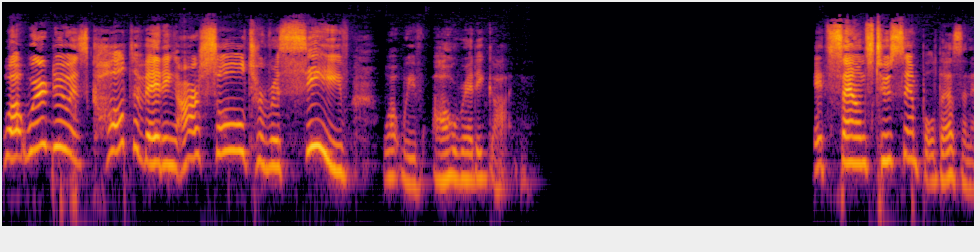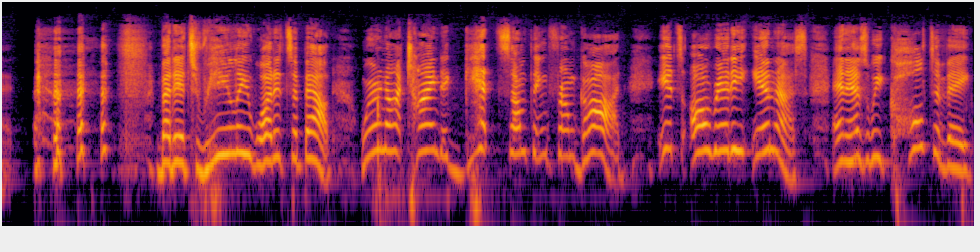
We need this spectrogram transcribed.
What we're doing is cultivating our soul to receive what we've already gotten. It sounds too simple, doesn't it? but it's really what it's about. We're not trying to get something from God. It's already in us. And as we cultivate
